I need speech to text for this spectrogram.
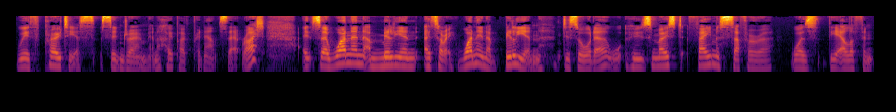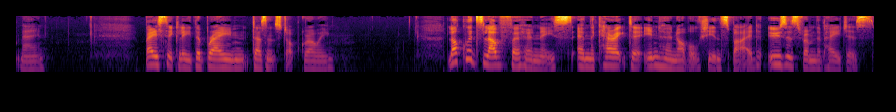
with Proteus syndrome, and I hope I've pronounced that right. It's a one in a million, uh, sorry, one in a billion disorder whose most famous sufferer was the elephant man. Basically, the brain doesn't stop growing. Lockwood's love for her niece and the character in her novel she inspired oozes from the pages.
